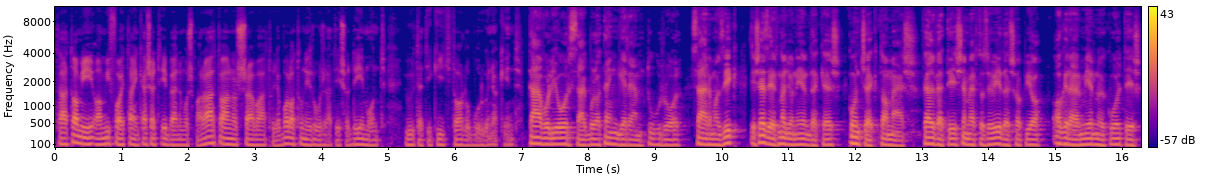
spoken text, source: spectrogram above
Tehát ami a mi fajtáink esetében most már általánossá vált, hogy a balatoni rózsát és a démont ültetik így tarlóburgonyaként. Távoli országból, a tengeren túlról származik, és ezért nagyon érdekes Koncsek Tamás felvetése, mert az ő édesapja agrármérnök volt, és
